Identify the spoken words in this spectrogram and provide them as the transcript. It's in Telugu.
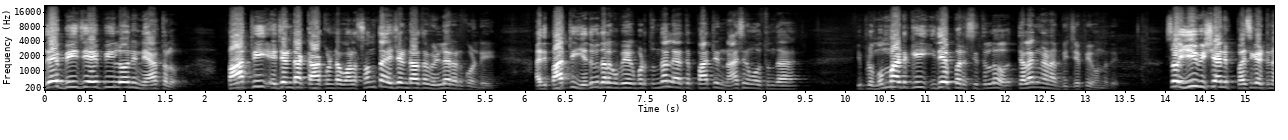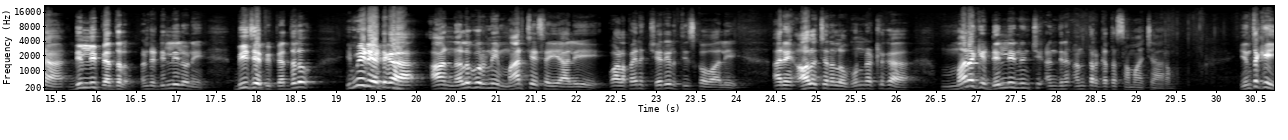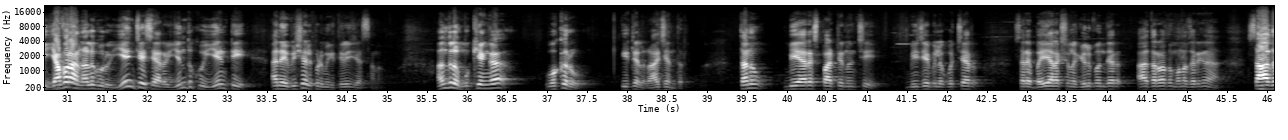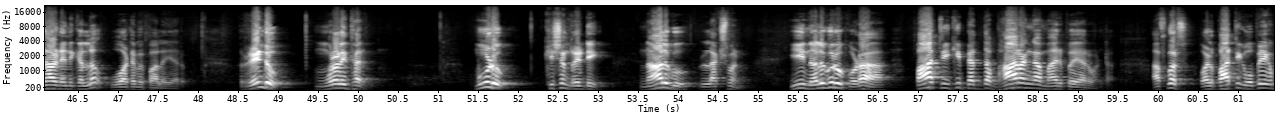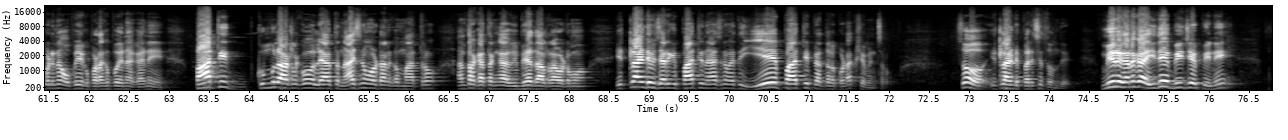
అదే బీజేపీలోని నేతలు పార్టీ ఎజెండా కాకుండా వాళ్ళ సొంత ఎజెండాతో వెళ్ళారనుకోండి అది పార్టీ ఎదుగుదలకు ఉపయోగపడుతుందా లేకపోతే పార్టీ నాశనం అవుతుందా? ఇప్పుడు ముమ్మాటికి ఇదే పరిస్థితుల్లో తెలంగాణ బీజేపీ ఉన్నది. సో ఈ విషయాన్ని పసిగట్టిన ఢిల్లీ పెద్దలు అంటే ఢిల్లీలోని బీజేపీ పెద్దలు ఇమ్మీడియట్గా ఆ నలుగురిని మార్చేసేయాలి వాళ్ళపైన చర్యలు తీసుకోవాలి అనే ఆలోచనలో ఉన్నట్లుగా మనకి ఢిల్లీ నుంచి అందిన అంతర్గత సమాచారం. ఇంతకీ ఎవరా నలుగురు? ఏం చేశారు? ఎందుకు? ఏంటి? అనే విషయాలు ఇప్పుడు మీకు తెలియజేస్తాను. అందులో ముఖ్యంగా ఒకరు ఈటెల రాజేందర్. తను బీఆర్ఎస్ పార్టీ నుంచి బీజేపీలోకి వచ్చారు. సరే బై ఎలక్షన్లో గెలుపొందారు ఆ తర్వాత మొన్న జరిగిన సాధారణ ఎన్నికల్లో ఓటమి పాలయ్యారు. రెండు మురళీధర్. మూడు కిషన్ రెడ్డి. నాలుగు లక్ష్మణ్. ఈ నలుగురు కూడా పార్టీకి పెద్ద భారంగా మారిపోయారు అంట. అఫ్కోర్స్ వాళ్ళు పార్టీకి ఉపయోగపడినా ఉపయోగపడకపోయినా కానీ పార్టీ కుమ్ములాటలకో లేకపోతే నాశనం అవడానికో మాత్రం అంతర్గతంగా విభేదాలు రావడమో ఇట్లాంటివి జరిగి పార్టీ నాశనం అయితే ఏ పార్టీ పెద్దలు కూడా క్షమించరు. సో ఇట్లాంటి పరిస్థితి ఉంది. మీరు కనుక ఇదే బీజేపీని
